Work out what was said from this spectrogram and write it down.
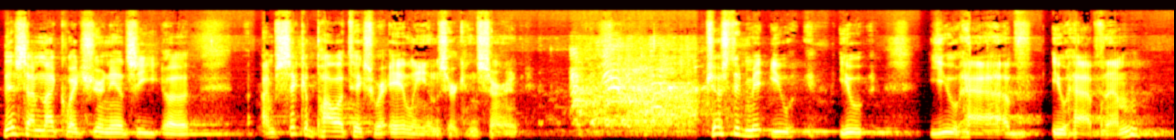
This I'm not quite sure, Nancy. Uh, I'm sick of politics where aliens are concerned. Just admit you you you have you have them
